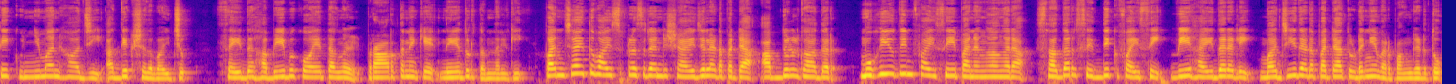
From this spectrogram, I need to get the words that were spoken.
ടി കുഞ്ഞിമാൻ ഹാജി അധ്യക്ഷത വഹിച്ചു. സെയ്ദ് ഹബീബ് കോയ തങ്ങൾ പ്രാർത്ഥനയ്ക്ക് നേതൃത്വം നൽകി. പഞ്ചായത്ത് വൈസ് പ്രസിഡന്റ് ഷൈജൽ എടപ്പറ്റ അബ്ദുൾ ഖാദർ മുഹിയുദ്ദീൻ ഫൈസി പനങ്ങാങ്ങര സദർ സിദ്ദിഖ് ഫൈസി വി ഹൈദരലി മജീദ് എടപ്പറ്റ തുടങ്ങിയവർ പങ്കെടുത്തു.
